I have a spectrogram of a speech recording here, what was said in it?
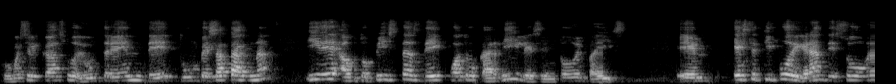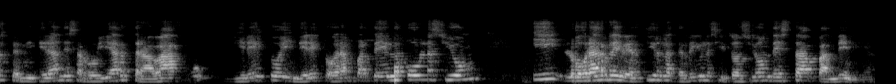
como es el caso de un tren de Tumbes a Tacna y de autopistas de cuatro carriles en todo el país. Eh, este tipo de grandes obras permitirán desarrollar trabajo directo e indirecto a gran parte de la población y lograr revertir la terrible situación de esta pandemia.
